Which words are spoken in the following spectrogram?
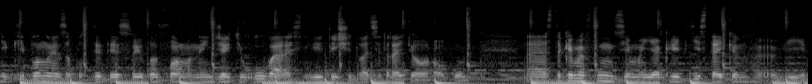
який планує запустити свою платформу на інжектів у вересні 2023 року. Е, З такими функціями, як рідкі стейкінгові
